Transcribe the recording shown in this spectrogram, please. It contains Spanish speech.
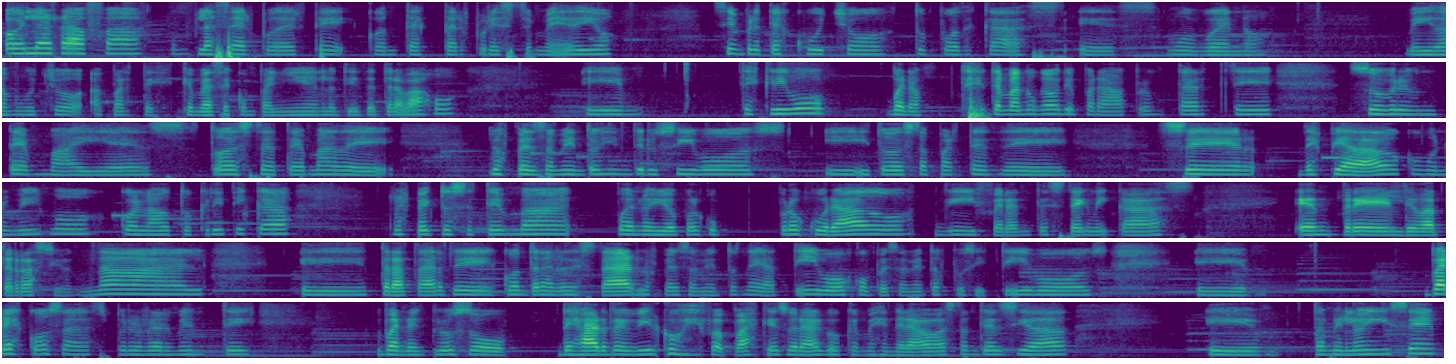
Hola Rafa, un placer poderte contactar por este medio. Siempre te escucho, tu podcast es muy bueno, me ayuda mucho, aparte que me hace compañía en los días de trabajo. te escribo, bueno, te, mando un audio para preguntarte sobre un tema y es todo este tema de los pensamientos intrusivos y toda esta parte de ser despiadado con uno mismo, con la autocrítica. Respecto a ese tema, bueno, yo he procurado diferentes técnicas entre el debate racional, eh, tratar de contrarrestar los pensamientos negativos con pensamientos positivos, eh, varias cosas, pero realmente, bueno, incluso dejar de vivir con mis papás, que eso era algo que me generaba bastante ansiedad. Eh, también lo hice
